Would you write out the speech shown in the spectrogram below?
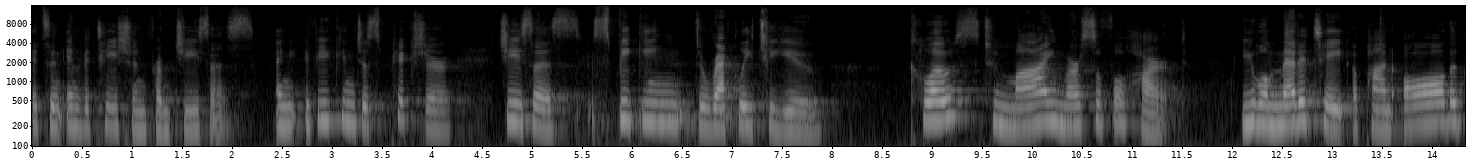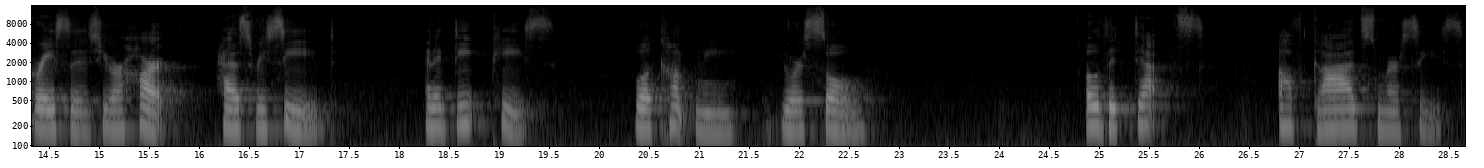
it's an invitation from Jesus. And if you can just picture Jesus speaking directly to you, close to my merciful heart, you will meditate upon all the graces your heart has received, and a deep peace will accompany your soul. Oh, the depths of God's mercies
